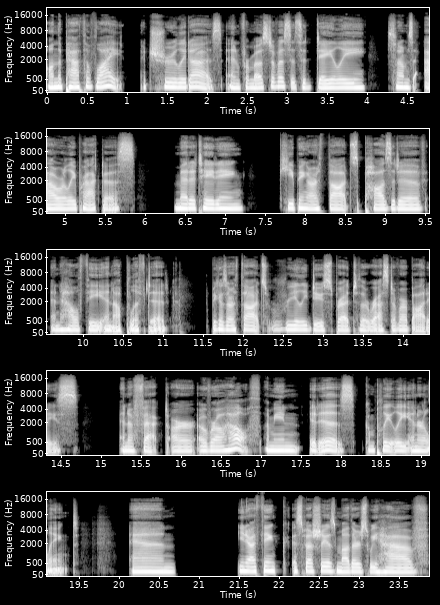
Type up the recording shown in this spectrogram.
on the path of light. It truly does. And for most of us, it's a daily, sometimes hourly practice, meditating, keeping our thoughts positive and healthy and uplifted because our thoughts really do spread to the rest of our bodies and affect our overall health. I mean, it is completely interlinked. And, you know, I think, especially as mothers, we have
